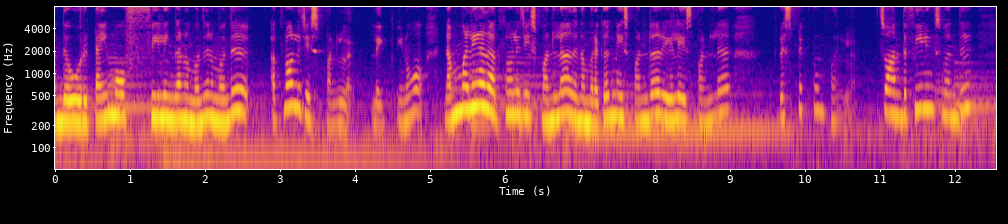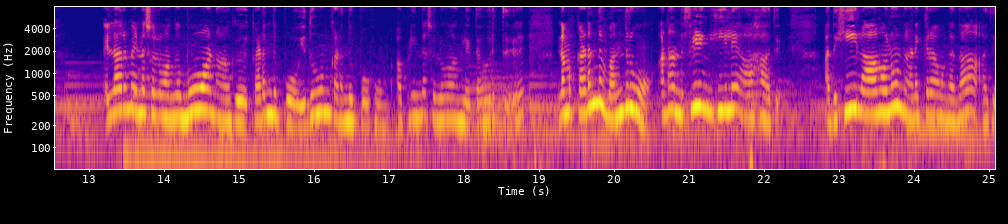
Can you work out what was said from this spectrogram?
அந்த ஒரு டைம் ஆஃப் ஃபீலிங்கை நம்ம வந்து நம்ம வந்து அக்னாலஜைஸ் பண்ணல. லைக் யூனோ நம்மளே அதை அக்னாலஜைஸ் பண்ணல அதை நம்ம ரெக்கக்னைஸ் பண்ணல ரியலைஸ் பண்ணல ரெஸ்பெக்டும் பண்ணல. ஸோ அந்த ஃபீலிங்ஸ் வந்து எல்லாருமே என்ன சொல்லுவாங்க மூவ் ஆன் ஆகு கடந்து போ எதுவும் கடந்து போகும் அப்படின்னு தான் சொல்லுவாங்களே தவிர்த்து நம்ம கடந்து வந்துடுவோம் ஆனால் அந்த ஃபீலிங் ஹீலே ஆகாது. அது ஹீல் ஆகணும்னு நினைக்கிறவங்க தான் அது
